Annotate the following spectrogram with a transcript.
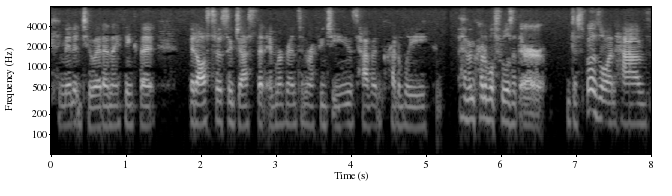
committed to it. And I think that it also suggests that immigrants and refugees have incredibly have incredible tools at their disposal and have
